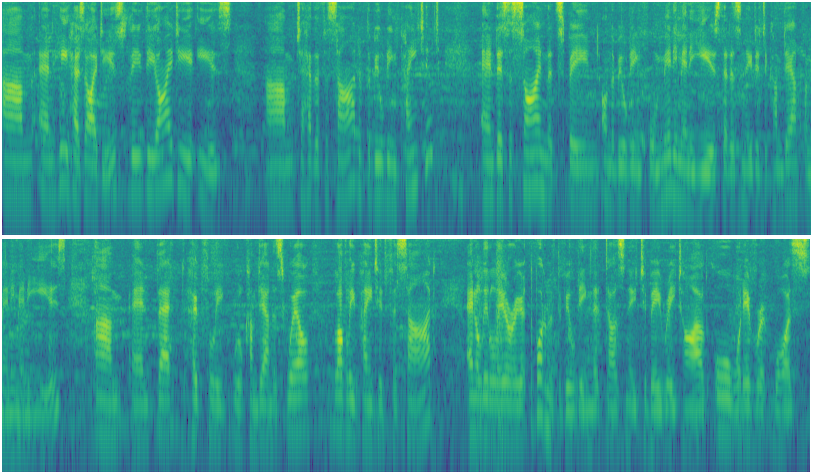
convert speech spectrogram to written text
Um, and he has ideas. The the idea is um, to have the facade of the building painted. And there's a sign that's been on the building for many, many years that has needed to come down for many, many years. Um, and that hopefully will come down as well. Lovely painted facade and a little area at the bottom of the building that does need to be retiled or whatever it was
